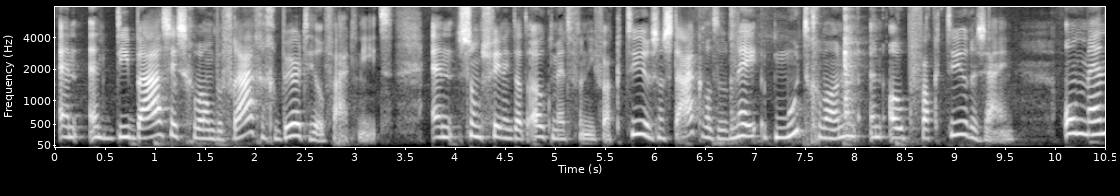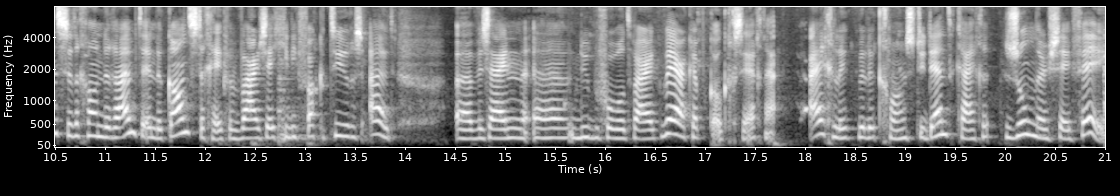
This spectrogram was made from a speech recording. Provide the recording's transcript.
En, en die basis gewoon bevragen gebeurt heel vaak niet. En soms vind ik dat ook met van die vacatures. Dan sta ik er altijd op. Nee, het moet gewoon een, open vacature zijn. Om mensen er gewoon de ruimte en de kans te geven. Waar zet je die vacatures uit? Uh, we zijn uh, nu bijvoorbeeld waar ik werk, heb ik ook gezegd. Nou, eigenlijk wil ik gewoon studenten krijgen zonder cv.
